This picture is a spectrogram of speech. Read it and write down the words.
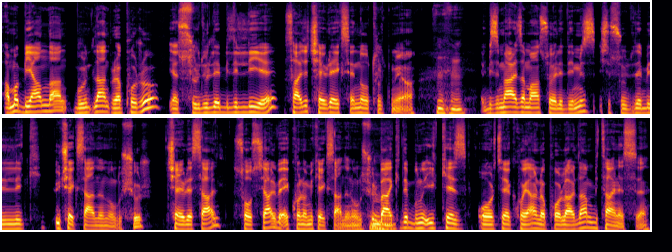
Ama bir yandan Brundtland raporu ya sürdürülebilirliği sadece çevre eksenine oturtmuyor. Hı hı. Bizim her zaman söylediğimiz işte sürdürülebilirlik üç eksenden oluşur çevresel, sosyal ve ekonomik eksenden oluşur. Hı-hı. Belki de bunu ilk kez ortaya koyan raporlardan bir tanesi.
